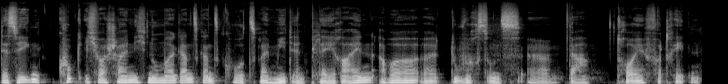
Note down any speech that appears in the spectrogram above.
Deswegen gucke ich wahrscheinlich nur mal ganz, ganz kurz bei Meet and Play rein, aber äh, du wirst uns äh, da treu vertreten,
